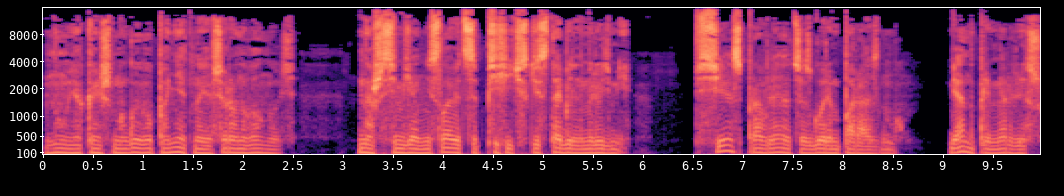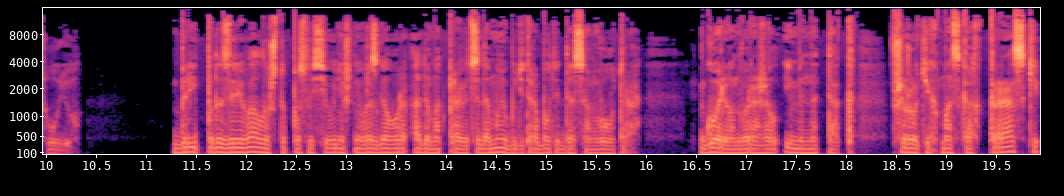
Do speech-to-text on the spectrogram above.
Ну, я, конечно, могу его понять, но я все равно волнуюсь. Наша семья не славится психически стабильными людьми. Все справляются с горем по-разному. Я, например, рисую». Бри подозревала, что после сегодняшнего разговора Адам отправится домой и будет работать до самого утра. Горе он выражал именно так — в широких мазках краски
